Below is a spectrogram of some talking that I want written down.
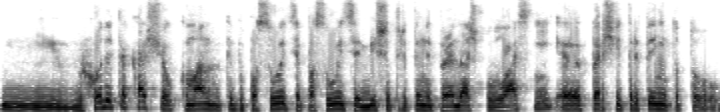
І виходить така, що команда типу пасується, пасується більше третини передач у власній е, першій третині, тобто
